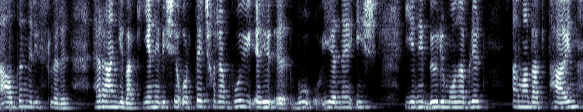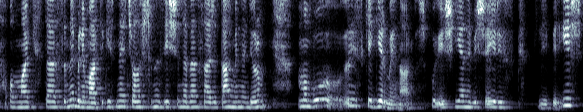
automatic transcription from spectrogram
Aldığın risklerin herhangi bak yeni bir şey ortaya çıkacak. Bu e, bu yeni iş, yeni bölüm olabilir. Ama bak tayin olmak isterse ne bileyim artık ne çalıştığınız işinde ben sadece tahmin ediyorum. Ama bu riske girmeyin artık. Bu iş yeni bir şey riskli bir iş.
